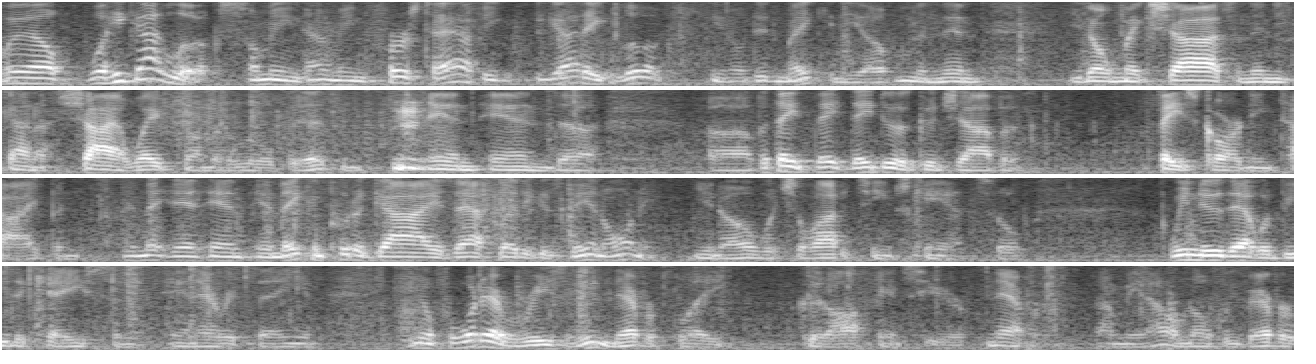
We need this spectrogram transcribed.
Well, well, he got looks. I mean, I mean, first half he, he got eight looks. You know, didn't make any of them, and then you don't make shots, and then you kind of shy away from it a little bit. And and, and uh, uh, but they, they they do a good job of face guarding type, and and they and, and they can put a guy as athletic as Ben on him. You know, which a lot of teams can't. So we knew that would be the case and, and everything. And you know, for whatever reason, we never played good offense here. Never. I mean, I don't know if we've ever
